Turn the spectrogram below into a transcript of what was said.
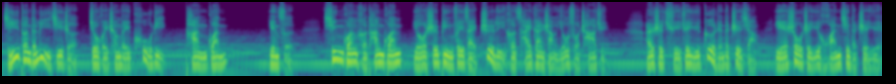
极端的利己者就会成为酷吏、贪官。因此。清官和贪官有时并非在智力和才干上有所差距，而是取决于个人的志向，也受制于环境的制约。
